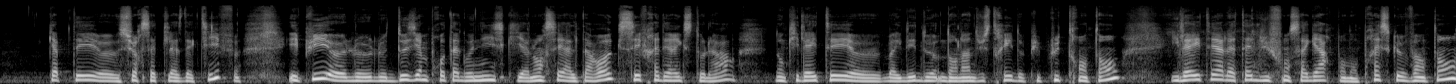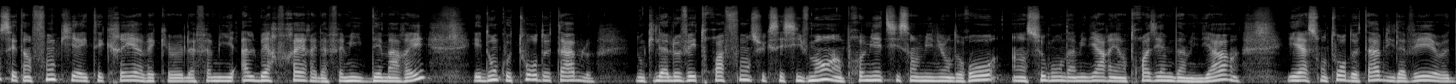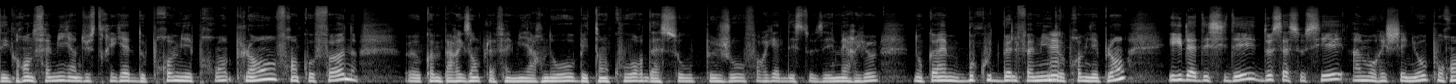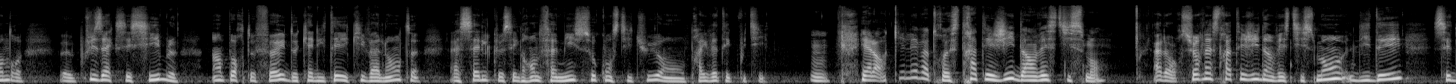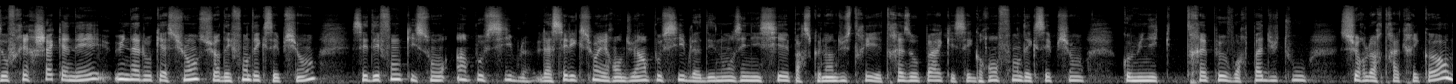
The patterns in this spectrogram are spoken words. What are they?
capté euh, sur cette classe d'actifs. Et puis euh, le, deuxième protagoniste qui a lancé Altaroc, c'est Frédéric Stollard. Donc il a été, euh, bah, est dans l'industrie depuis plus de 30 ans. Il a été à la tête du fonds Sagar pendant presque 20 ans. C'est un fonds qui a été créé avec la famille Albert Frère et la famille Desmarais. Et donc autour de table, donc il a levé trois fonds successivement, un premier de 600 millions d'euros, un second d'un milliard et un troisième d'un milliard. Et à son tour de table, il avait des grandes familles industrielles de premier plan, francophones, euh, comme par exemple la famille Arnaud, Bettencourt, Dassault, Peugeot, Foriel d'Estezé, Mérieux. Donc quand même beaucoup de belles familles mmh. de premier plan. Et il a décidé de s'associer à Maurice Chéniaud pour rendre euh, plus accessible un portefeuille de qualité équivalente à celle que ces grandes familles se constituent en private equity. Mmh. Et alors, quelle est votre stratégie d'investissement? Alors, sur la stratégie d'investissement, l'idée, c'est d'offrir chaque année une allocation sur des fonds d'exception. C'est des fonds qui sont impossibles. La sélection est rendue impossible à des non-initiés parce que l'industrie est très opaque et ces grands fonds d'exception communiquent très peu, voire pas du tout, sur leur track record.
